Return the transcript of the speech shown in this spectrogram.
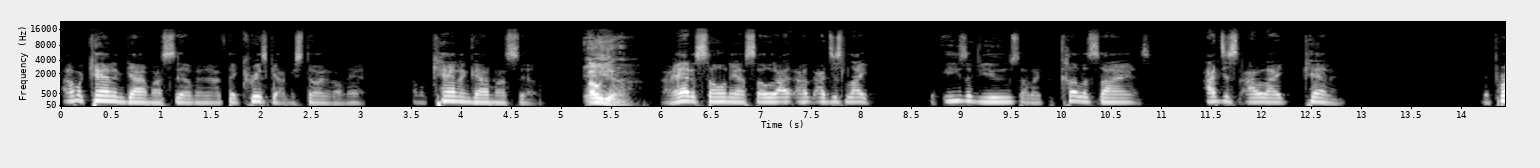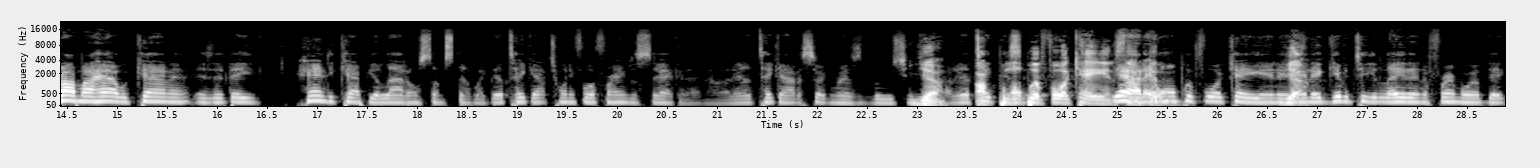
I'm a Canon guy myself, and I think Chris got me started on that. I'm a Canon guy myself. Oh yeah. I had a Sony. I sold. I, I I just like the ease of use. I like the color science. I just I like Canon. The problem I have with Canon is that they handicap you a lot on some stuff. Like they'll take out 24 frames a second, or they'll take out a certain resolution. Yeah. or they'll Or take this- won't put 4K in yeah, something. they won't put 4K in it, Yeah. and they give it to you later in a firmware update.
